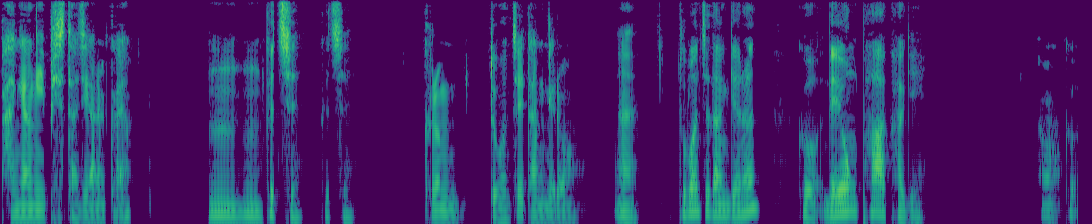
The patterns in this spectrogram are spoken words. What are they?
방향이 비슷하지 않을까요? 음, 음, 그치, 그치. 그럼 두 번째 단계로 예. 두 번째 단계는 그 내용 파악하기. 어. 그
